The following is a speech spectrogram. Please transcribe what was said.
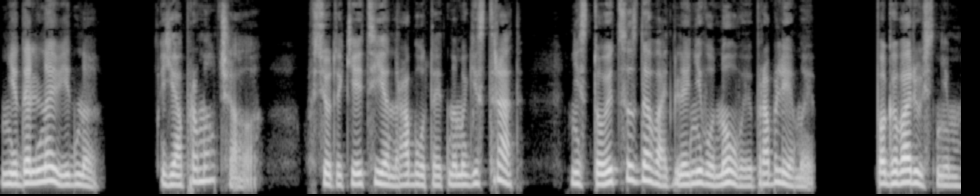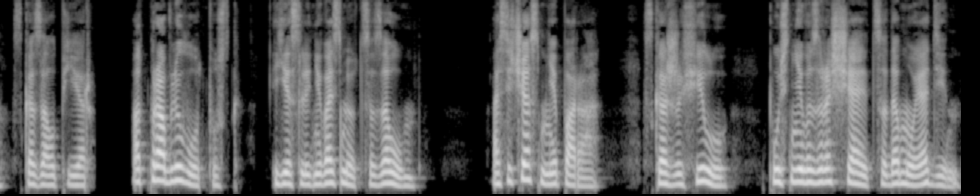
Недальновидно. Я промолчала. Все-таки Этьен работает на магистрат. Не стоит создавать для него новые проблемы. «Поговорю с ним», — сказал Пьер. «Отправлю в отпуск если не возьмется за ум. А сейчас мне пора. Скажи Филу, пусть не возвращается домой один.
